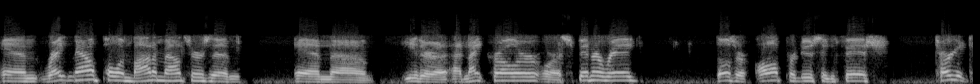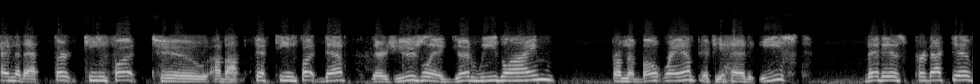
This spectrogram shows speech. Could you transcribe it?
and right now, pulling bottom bouncers and and uh, either a, a night crawler or a spinner rig those are all producing fish. Target kind of that 13 foot to about 15 foot depth. There's usually a good weed line from the boat ramp if you head east that is productive.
